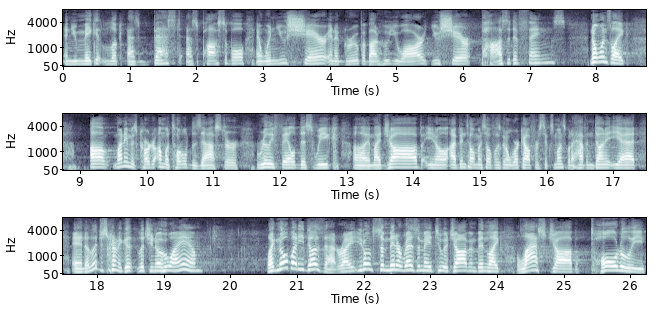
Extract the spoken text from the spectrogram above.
and you make it look as best as possible. And when you share in a group about who you are, you share positive things. No one's like, uh, my name is Carter. I'm a total disaster. Really failed this week uh, in my job. You know, I've been telling myself I was going to work out for six months, but I haven't done it yet. And let just kind of let you know who I am. Like nobody does that, right? You don't submit a resume to a job and been like, last job totally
